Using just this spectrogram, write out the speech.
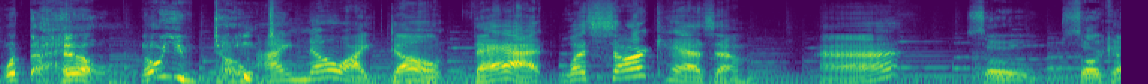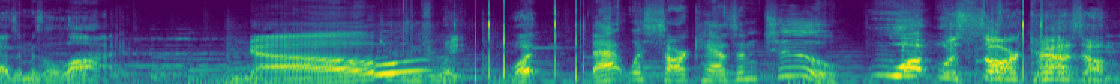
what the hell? No, you don't. I know I don't. That was sarcasm. Huh? So, sarcasm is a lie. No. Wait, what? That was sarcasm too. What was sarcasm?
